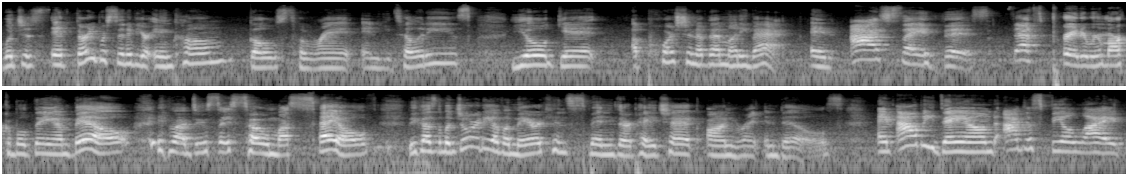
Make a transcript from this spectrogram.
which is if 30% of your income goes to rent and utilities, you'll get a portion of that money back. And I say this that's pretty remarkable damn bill, if I do say so myself, because the majority of Americans spend their paycheck on rent and bills. And I'll be damned, I just feel like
